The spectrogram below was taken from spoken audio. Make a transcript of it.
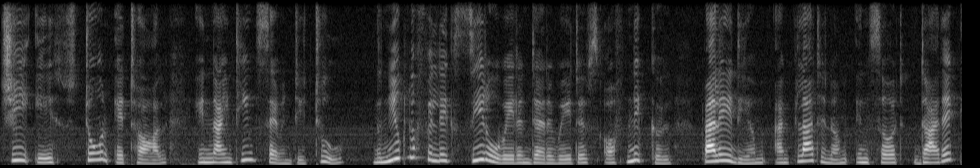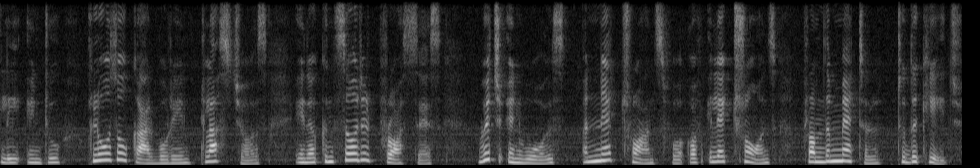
G. A. Stone et al. in 1972, the nucleophilic zero valent derivatives of nickel, palladium and platinum insert directly into closocarborane clusters in a concerted process which involves a net transfer of electrons from the metal to the cage.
